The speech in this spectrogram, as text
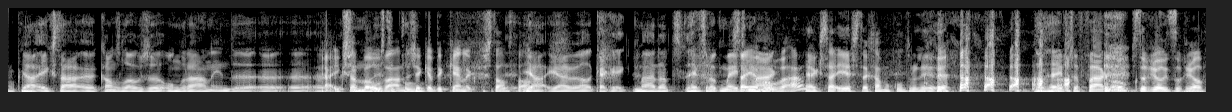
oké. Ja, ik sta eh, kansloos eh, onderaan in de. eh, eh, Ja, eh, ik sta bovenaan, dus ik heb er kennelijk verstand van. Ja, ja, wel. Kijk, ik, maar dat heeft er ook mee Sta te je maken. bovenaan? Ja, ik sta eerste. Ga me controleren. Dat heeft er vaak ook, is de grootste grap.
